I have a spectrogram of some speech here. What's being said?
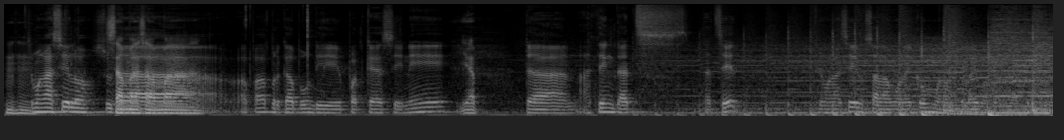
Mhm. terima kasih loh sudah Sama-sama. apa bergabung di podcast ini Yap. dan I think that's that's it. Terima kasih. Wassalamualaikum warahmatullahi wabarakatuh.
